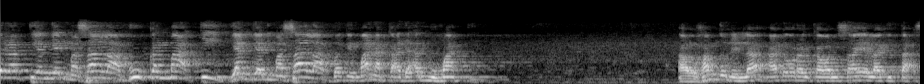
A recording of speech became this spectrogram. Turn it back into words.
Berarti yang jadi masalah bukan mati, yang jadi masalah bagaimana keadaanmu mati. Alhamdulillah ada orang kawan saya lagi tak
